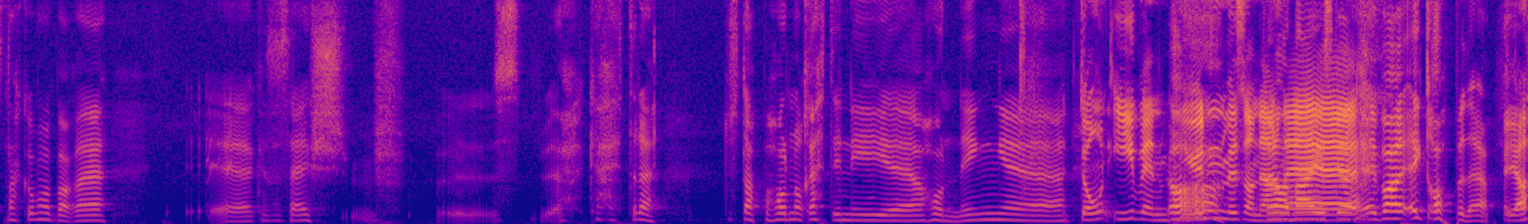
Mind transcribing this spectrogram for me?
snakker om å bare uh, Hva skal jeg si Hva heter det? Du stapper hånda rett inn i uh, honning... uh, Don't even begynne begynn med sånn ja, nei, jeg, skal, jeg, bare, jeg dropper det. Ja.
